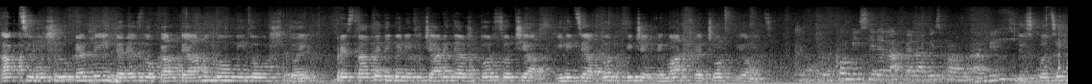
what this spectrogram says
acțiuni și lucrări de interes local pe anul 2022 prestate de beneficiarii de ajutor social. Inițiator, viceprimar Crăciun Ionuț. Comisiile la fel aviz favorabil. Discuții?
